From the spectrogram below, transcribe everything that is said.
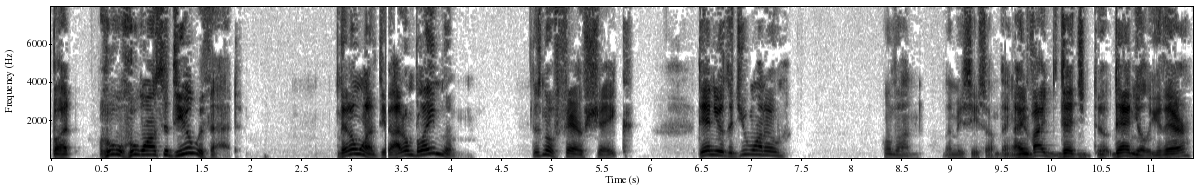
But who who wants to deal with that? They don't want to deal. I don't blame them. There's no fair shake. Daniel, did you want to? Hold on. Let me see something. I invite did, Daniel. You there?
